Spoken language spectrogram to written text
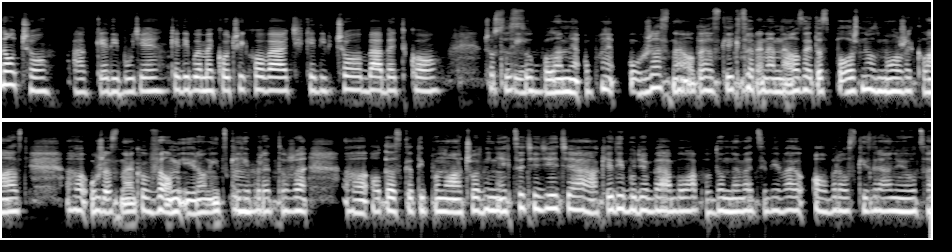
no čo, a kedy bude? Kedy budeme kočikovať? Kedy čo, bábetko? Čo to sú podľa mňa úplne úžasné otázky, ktoré nám naozaj tá spoločnosť môže klásť. Uh, úžasné, ako veľmi ironicky, mm-hmm. pretože uh, otázka typu, no a čo vy nechcete dieťa a kedy bude bábo a podobné veci bývajú obrovsky zraňujúce.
